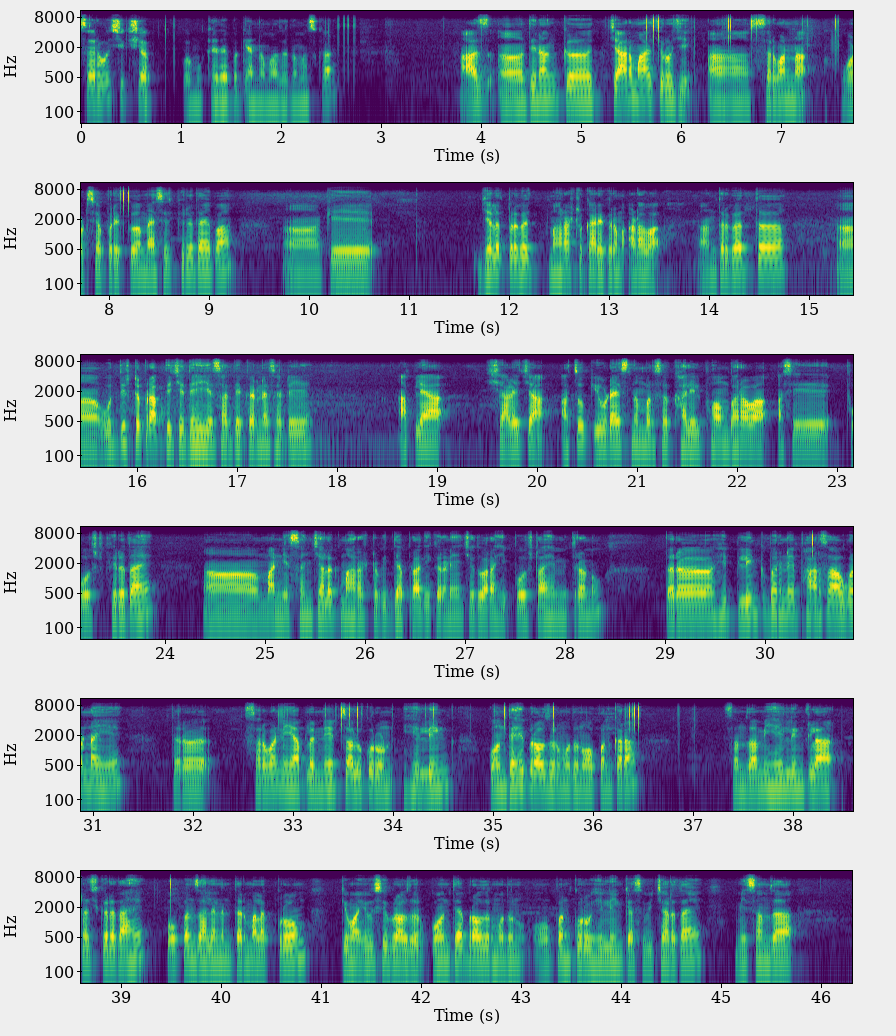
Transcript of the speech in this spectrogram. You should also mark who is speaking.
Speaker 1: सर्व शिक्षक व मुख्याध्यापक यांना माझा नमस्कार. आज दिनांक चार मार्च रोजी सर्वांना व्हॉट्सॲपवर एक मॅसेज फिरत आहे पहा. की जलद प्रगत महाराष्ट्र कार्यक्रम आढावा अंतर्गत उद्दिष्ट प्राप्तीचे ध्येय साध्य करण्यासाठी आपल्या शाळेच्या अचूक युडायस नंबरसह खालील फॉर्म भरावा असे पोस्ट फिरत आहे. मान्य संचालक महाराष्ट्र विद्या प्राधिकरण यांच्याद्वारा ही पोस्ट आहे मित्रांनो. तर ही लिंक भरणे फारसं अवघड नाही आहे तर सर्वांनी आपलं नेट चालू करून हे लिंक कोणत्याही ब्राउझरमधून ओपन करा. समजा मी हे लिंकला टच करत आहे. ओपन झाल्यानंतर मला क्रोम किंवा यू सी ब्राउझर कोणत्या ब्राउझरमधून ओपन करू ही लिंक असं विचारत आहे. मी समजा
